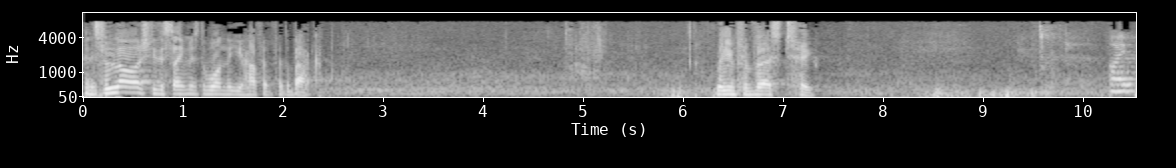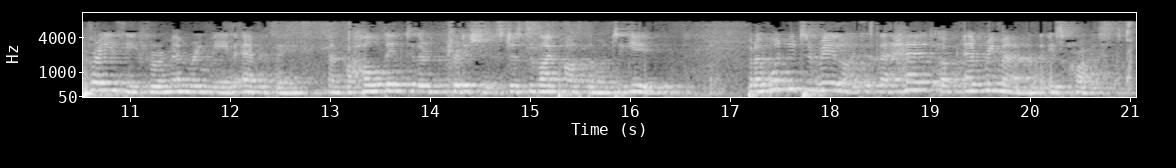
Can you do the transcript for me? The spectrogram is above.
And it's largely the same as the one that you have for the back. Reading from verse 2. I praise you for remembering me in everything, and for holding to the traditions just as I pass them on to you. But I want you to realize that the head of every man is Christ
